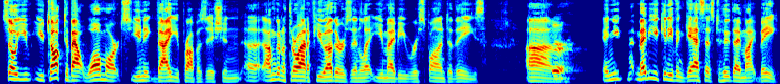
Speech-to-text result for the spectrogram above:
So you you talked about Walmart's unique value proposition. Uh, I'm going to throw out a few others and let you maybe respond to these. Um, sure. And you maybe you can even guess as to who they might be.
